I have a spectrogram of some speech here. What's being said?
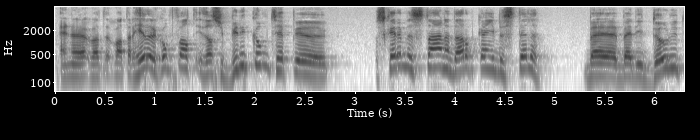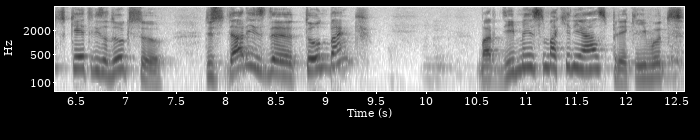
En eh, wat, wat er heel erg opvalt, is als je binnenkomt, heb je schermen staan en daarop kan je bestellen. Bij, bij die donutketen is dat ook zo. Dus daar is de toonbank. Maar die mensen mag je niet aanspreken. Je moet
